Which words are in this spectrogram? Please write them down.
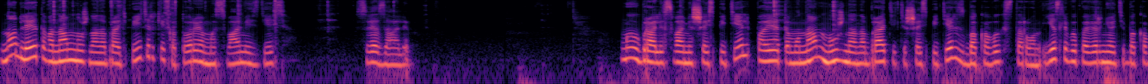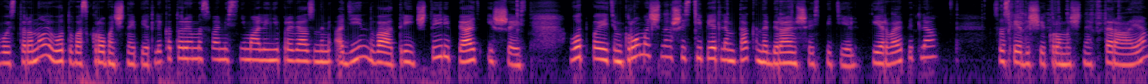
Но для этого нам нужно набрать петельки, которые мы с вами здесь связали. Мы убрали с вами 6 петель, поэтому нам нужно набрать эти 6 петель с боковых сторон. Если вы повернете боковой стороной, вот у вас кромочные петли, которые мы с вами снимали не провязанными. 1, 2, 3, 4, 5 и 6. Вот по этим кромочным 6 петлям так и набираем 6 петель. Первая петля, со следующей кромочной вторая,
